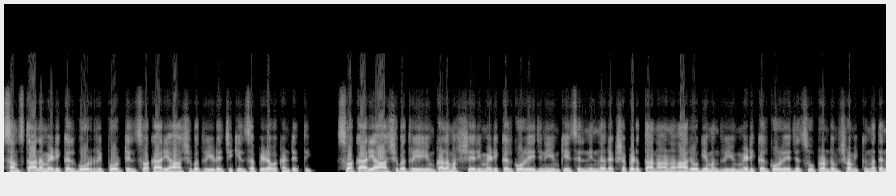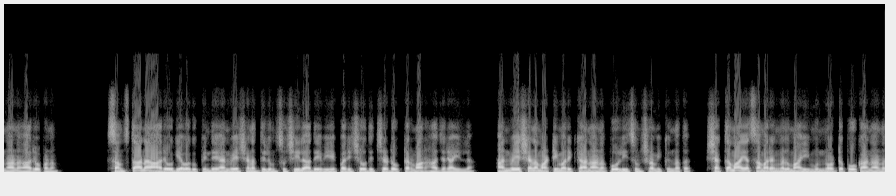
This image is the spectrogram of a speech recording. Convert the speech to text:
സംസ്ഥാന മെഡിക്കൽ ബോർഡ് റിപ്പോർട്ടിൽ സ്വകാര്യ ആശുപത്രിയുടെ ചികിത്സ പിഴവ് കണ്ടെത്തി. സ്വകാര്യ ആശുപത്രിയെയും കളമശ്ശേരി മെഡിക്കൽ കോളേജിനെയും കേസിൽ നിന്ന് രക്ഷപ്പെടുത്താനാണ് ആരോഗ്യമന്ത്രിയും മെഡിക്കൽ കോളേജ് സൂപ്രണ്ടും ശ്രമിക്കുന്നതെന്നാണ് ആരോപണം. സംസ്ഥാന ആരോഗ്യവകുപ്പിന്റെ അന്വേഷണത്തിലും സുശീലാദേവിയെ പരിശോധിച്ച ഡോക്ടർമാർ ഹാജരായില്ല. അന്വേഷണം അട്ടിമറിക്കാനാണ് പോലീസും ശ്രമിക്കുന്നത്. ശക്തമായ സമരങ്ങളുമായി മുന്നോട്ട് പോകാനാണ്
